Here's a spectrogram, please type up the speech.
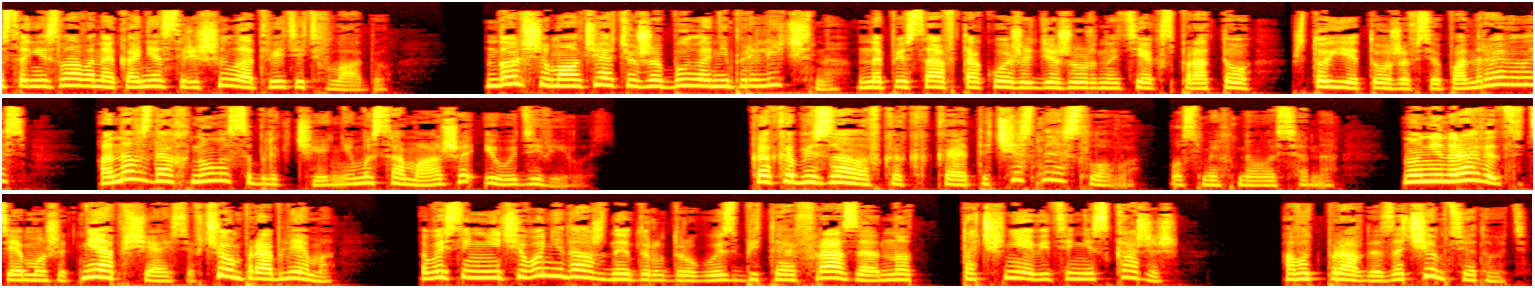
Станислава наконец решила ответить Владу. Дольше молчать уже было неприлично. Написав такой же дежурный текст про то, что ей тоже все понравилось, она вздохнула с облегчением и сама же и удивилась. «Как обязаловка какая-то, честное слово», — усмехнулась она. Ну не нравится тебе мужик, не общайся. В чем проблема? Вы с ним ничего не должны друг другу. Избитая фраза, но точнее ведь и не скажешь. А вот правда, зачем тянуть?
